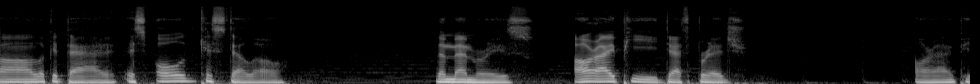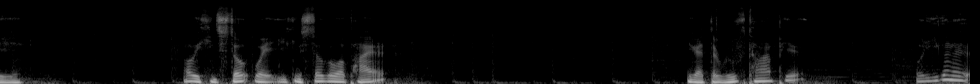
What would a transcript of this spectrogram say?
Oh, look at that. It's old Castello. The memories. R.I.P. Death Bridge. R.I.P. Oh, you can still... Wait, you can still go up higher? You got the rooftop here? What are you gonna...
